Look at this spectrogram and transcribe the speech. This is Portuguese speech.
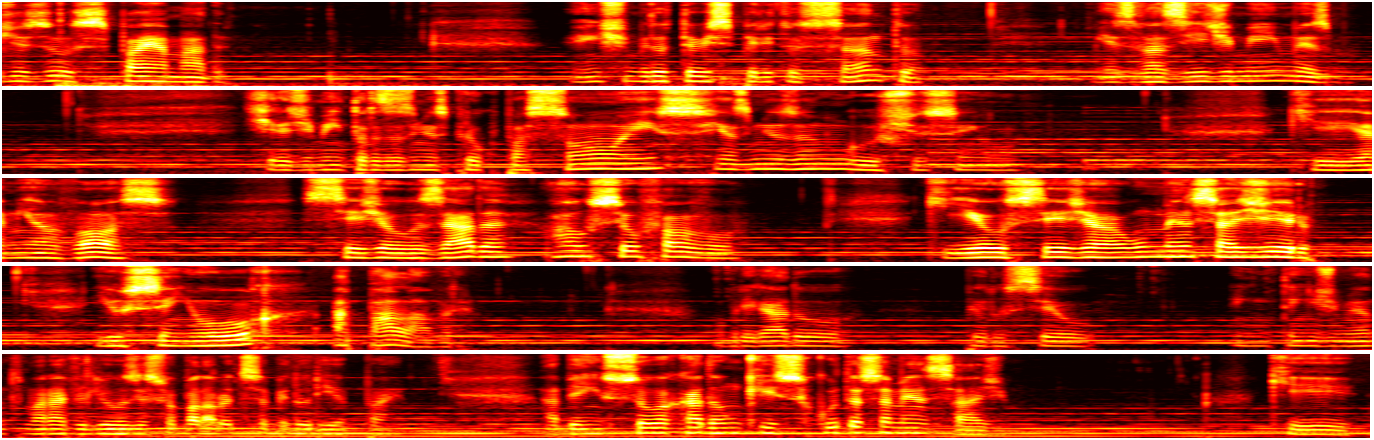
Jesus, Pai amado, enche-me do teu Espírito Santo, me esvazie de mim mesmo. Tira de mim todas as minhas preocupações e as minhas angústias, Senhor. Que a minha voz seja usada ao seu favor. Que eu seja o mensageiro e o Senhor a palavra. Obrigado pelo seu entendimento maravilhoso e sua palavra de sabedoria, Pai. Abençoa cada um que escuta essa mensagem. Que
